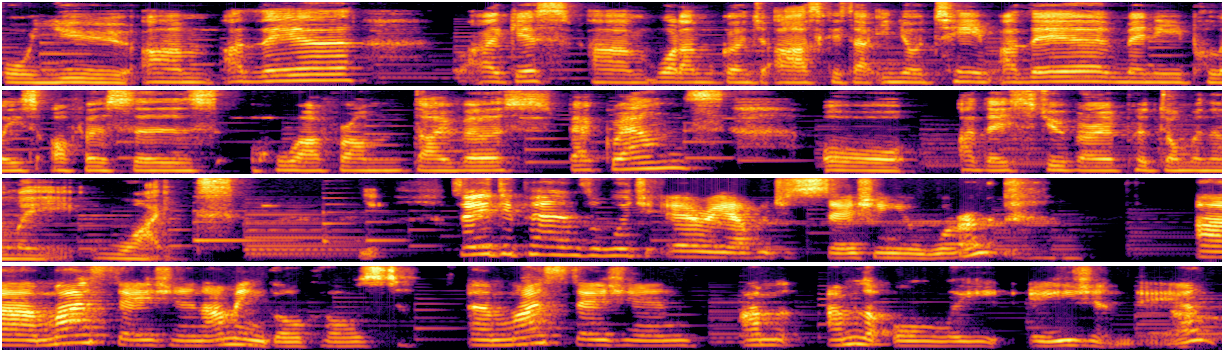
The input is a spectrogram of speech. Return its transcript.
for you? Um, are there, I guess, um, what I'm going to ask is that in your team, are there many police officers who are from diverse backgrounds, or are they still very predominantly white? Yeah. So it depends which area, which station you work. Uh, my station, I'm in Gold Coast. And my station, I'm I'm the only Asian there.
